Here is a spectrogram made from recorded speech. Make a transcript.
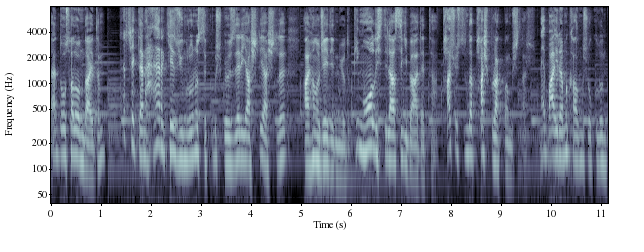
Ben de o salondaydım. Gerçekten herkes yumruğunu sıkmış, gözleri yaşlı yaşlı Ayhan Hoca'yı dinliyordu. Bir Moğol istilası gibi adeta. Taş üstünde taş bırakmamışlar. Ne bayramı kalmış okulun,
